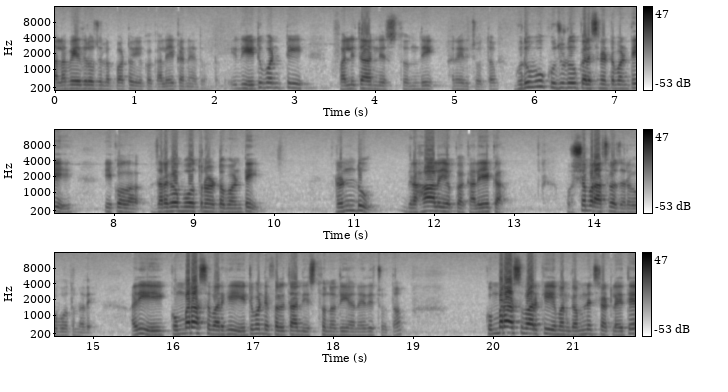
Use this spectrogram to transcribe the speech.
నలభై ఐదు రోజుల పాటు ఈ యొక్క కలయిక అనేది ఉంటుంది. ఇది ఎటువంటి ఫలితాన్ని ఇస్తుంది అనేది చూద్దాం. గురువు కుజుడు కలిసినటువంటి ఈ యొక్క జరగబోతున్నటువంటి రెండు గ్రహాల యొక్క కలయిక వృషభ రాశిలో జరగబోతున్నది. అది కుంభరాశి వారికి ఎటువంటి ఫలితాన్ని ఇస్తున్నది అనేది చూద్దాం. కుంభరాశి వారికి మనం గమనించినట్లయితే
